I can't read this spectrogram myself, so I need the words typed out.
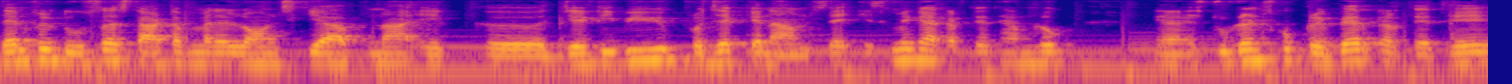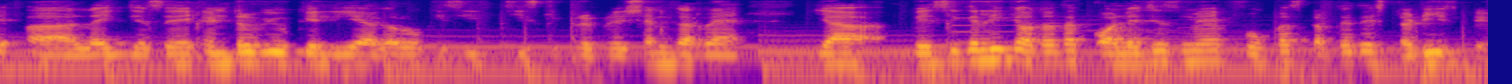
देन फिर दूसरा स्टार्टअप मैंने लॉन्च किया अपना एक जेटीबी प्रोजेक्ट के नाम से इसमें क्या करते थे हम लोग स्टूडेंट्स को प्रिपेयर करते थे लाइक जैसे इंटरव्यू के लिए अगर वो किसी चीज़ की प्रिपरेशन कर रहे हैं या बेसिकली क्या होता था कॉलेजेस में फोकस करते थे स्टडीज़ पे।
